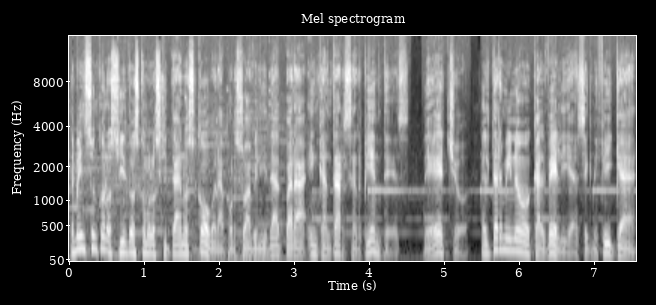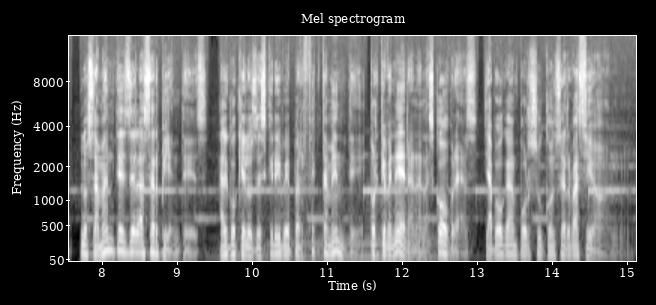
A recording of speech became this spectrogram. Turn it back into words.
También son conocidos como los gitanos cobra por su habilidad para encantar serpientes. De hecho, el término calvelia significa los amantes de las serpientes, algo que los describe perfectamente porque veneran a las cobras y abogan por su conservación.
